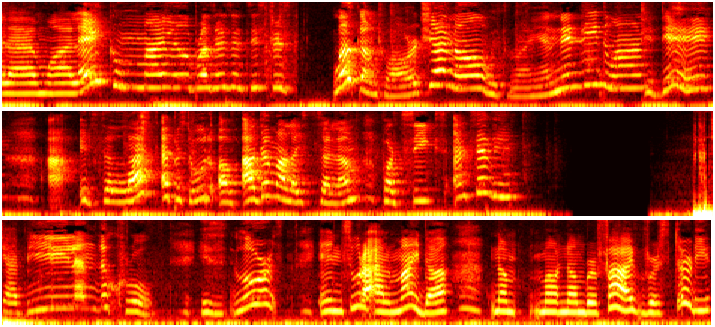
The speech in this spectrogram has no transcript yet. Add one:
Assalamu alaikum, my little brothers and sisters. Welcome to our channel with Ryan and Ridwan. Today, uh, it's the last episode of Adam salam, part 6 and 7. Kabil and the Crow. His lure in Surah Al Ma'idah, num- number 5, verse 30,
